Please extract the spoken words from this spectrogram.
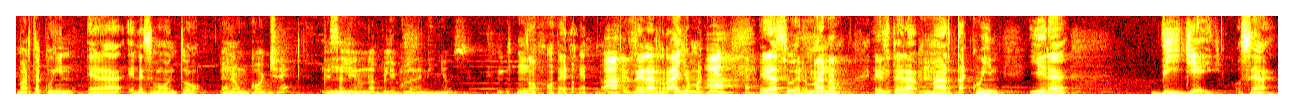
Marta Quinn era en ese momento. ¿Era un coche que salía en una película de niños? No, no, Ah. ese era Rayo McQueen. Ah. Era su hermano. Esta era Marta Quinn y era DJ, o sea,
